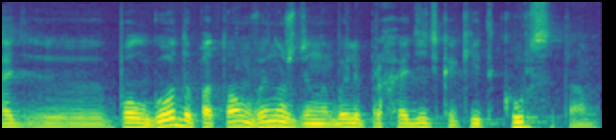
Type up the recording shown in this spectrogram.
э, полгода потом вынуждены были проходить какие-то курсы там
